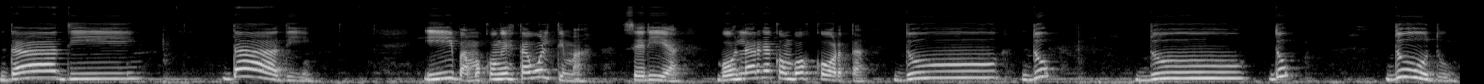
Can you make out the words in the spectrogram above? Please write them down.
da, di, da, di. Y vamos con esta última. Sería voz larga con voz corta. Du, du du, du, du, du.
